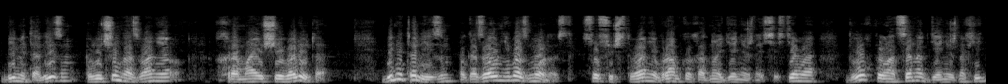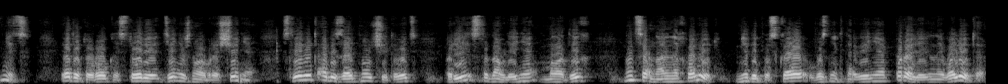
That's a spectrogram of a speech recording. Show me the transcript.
биметаллизм получил название «хромающая валюта». Биметаллизм показал невозможность сосуществования в рамках одной денежной системы двух полноценных денежных единиц. Этот урок истории денежного обращения следует обязательно учитывать при становлении молодых национальных валют, не допуская возникновения параллельной валюты.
